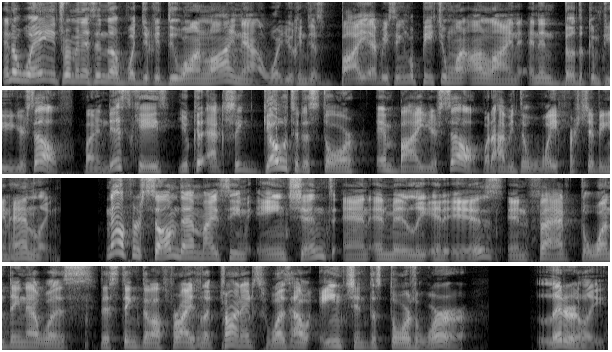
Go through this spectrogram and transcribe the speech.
In a way, it's reminiscent of what you could do online now, where you can just buy every single piece you want online and then build the computer yourself. But in this case, you could actually go to the store and buy yourself without having to wait for shipping and handling. Now, for some, that might seem ancient, and admittedly it is. In fact, the one thing that was distinct about Fry's Electronics was how ancient the stores were. Literally.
